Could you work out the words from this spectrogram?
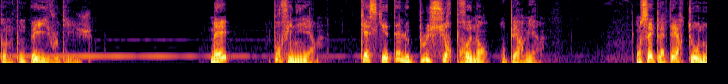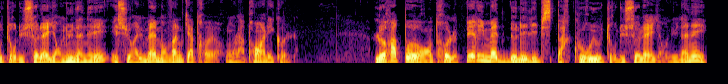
comme Pompéi, vous dis-je. Mais, pour finir, qu'est-ce qui était le plus surprenant au Permien? On sait que la Terre tourne autour du Soleil en une année et sur elle-même en 24 heures. On l'apprend à l'école le rapport entre le périmètre de l'ellipse parcourue autour du Soleil en une année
